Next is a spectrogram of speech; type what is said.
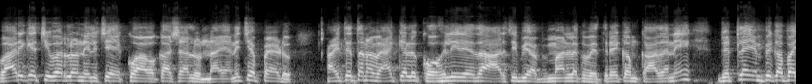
వారికే చివరిలో నిలిచే ఎక్కువ అవకాశాలు ఉన్నాయని చెప్పాడు. అయితే తన వ్యాఖ్యలు కోహ్లీ లేదా ఆర్సీబీ అభిమానులకు వ్యతిరేకం కాదని జట్ల ఎంపికపై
